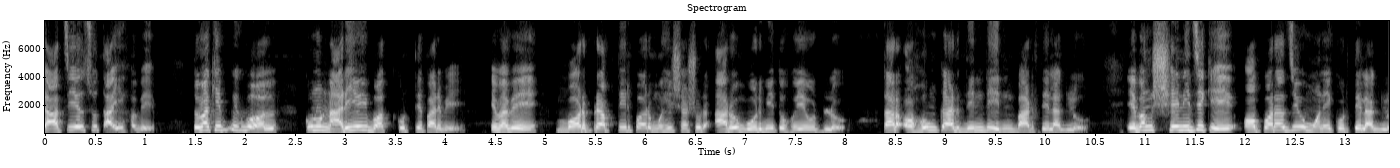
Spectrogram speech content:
যা চেয়েছো তাই হবে। তোমাকে কেবল কোনো নারীই বধ করতে পারবে। এভাবে বর প্রাপ্তির পর মহিষাসুর আরও গর্বিত হয়ে উঠল। তার অহংকার দিন দিন বাড়তে লাগল এবং সে নিজেকে অপরাজেয় মনে করতে লাগল।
